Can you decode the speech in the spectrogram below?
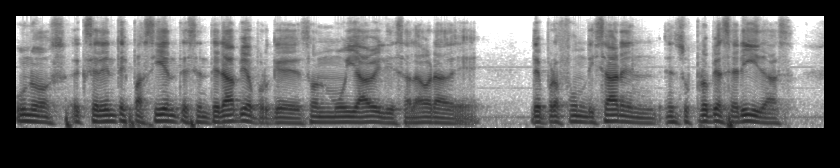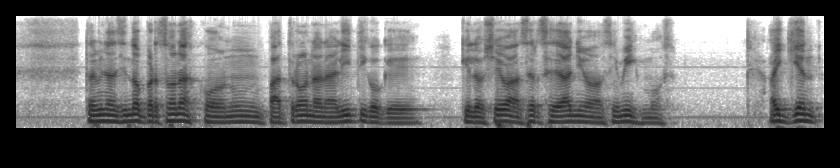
unos excelentes pacientes en terapia porque son muy hábiles a la hora de, profundizar en, en sus propias heridas. Terminan siendo personas con un patrón analítico que, que los lleva a hacerse daño a sí mismos. Hay quien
